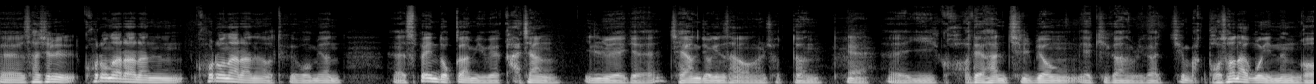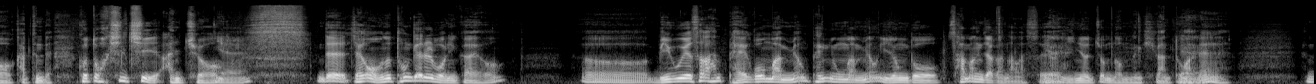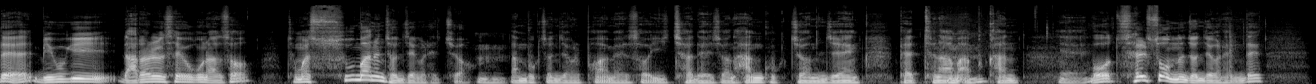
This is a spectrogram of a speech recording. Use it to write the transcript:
에, 사실 코로나라는 코로나라는 어떻게 보면 스페인 독감 이후에 가장 인류에게 재앙적인 상황을 줬던 예. 이 거대한 질병의 기간을 우리가 지금 막 벗어나고 있는 것 같은데 그것도 확실치 않죠. 예. 근데 제가 어느 통계를 보니까요. 어, 미국에서 한 105만 명, 106만 명 이 정도 사망자가 나왔어요. 예. 2년 좀 넘는 기간 동안에. 예. 근데 미국이 나라를 세우고 나서 정말 수많은 전쟁을 했죠. 음. 남북 전쟁을 포함해서 2차 대전, 한국 전쟁, 베트남, 음. 아프간 예. 뭐셀 수 없는 전쟁을 했는데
